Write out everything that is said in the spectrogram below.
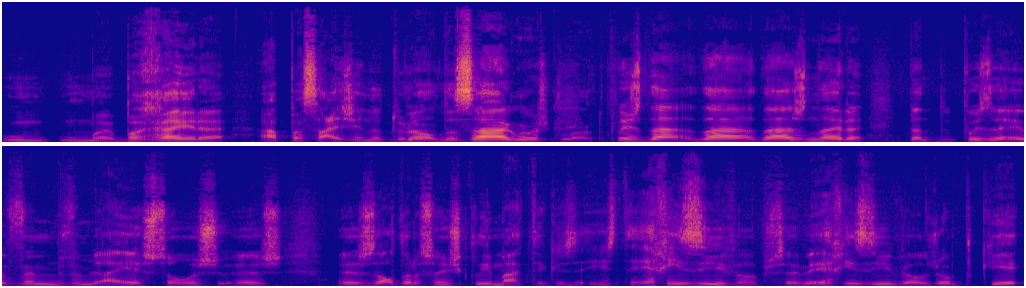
um, uma barreira à passagem natural das águas, claro. depois dá, dá, dá a geneira. Portanto, depois é, vamos, vamos, ah, estas são as, as, as, alterações climáticas. Isto é risível, percebe? É risível, João, porque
